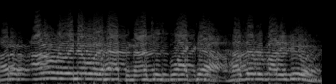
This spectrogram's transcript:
I don't, I don't really know what happened. I just blacked out. How's everybody doing?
